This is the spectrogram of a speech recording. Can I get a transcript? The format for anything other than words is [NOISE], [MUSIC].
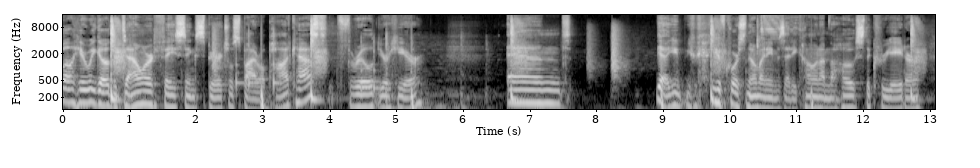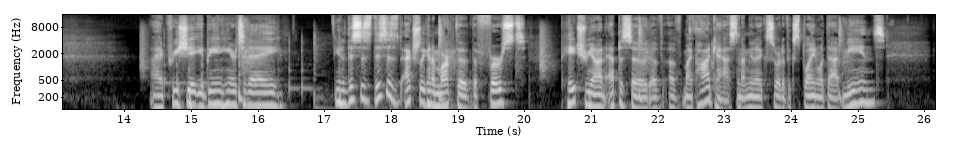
Well, here we go, the Downward Facing Spiritual Spiral podcast. Thrilled you're here. And yeah, you, you, [LAUGHS] you of course know my name is Eddie Cohn. I'm the host, the creator. I appreciate you being here today. You know, this is this is actually going to mark the the first Patreon episode of of my podcast and I'm going to sort of explain what that means.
